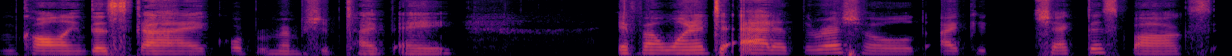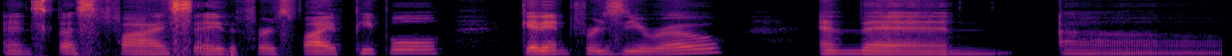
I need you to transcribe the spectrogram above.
I'm calling this guy corporate membership type A. If I wanted to add a threshold, I could check this box and specify, say, the first five people get in for zero and then uh,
